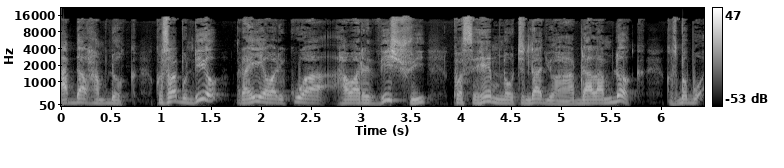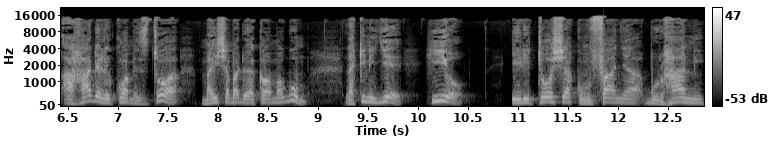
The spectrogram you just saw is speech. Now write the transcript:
Abdalla Hamdok, kwa sababu ndio raia walikuwa hawaridhishwi kwa sehemu na utendaji wa Abdalla Hamdok, kwa sababu ahadi alikuwa amezitoa, maisha bado yakawa magumu. Lakini je, hiyo ilitosha kumfanya Burhani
